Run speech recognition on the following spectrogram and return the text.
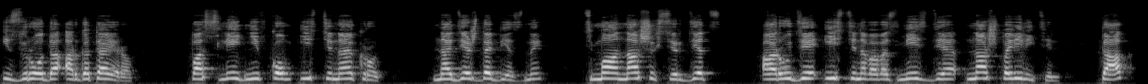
из рода Арготаэров последний, в ком истинная кровь, надежда бездны, тьма наших сердец, орудие истинного возмездия, наш повелитель. Так?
